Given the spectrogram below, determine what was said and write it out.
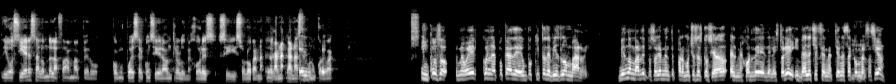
digo, si eres Salón de la Fama, pero ¿cómo puedes ser considerado entre los mejores si solo ganaste con un coreback? Incluso me voy a ir con la época de un poquito de Vince Lombardi. Vince Lombardi, pues obviamente para muchos es considerado el mejor de, la historia y Belichick se metió en esa conversación.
